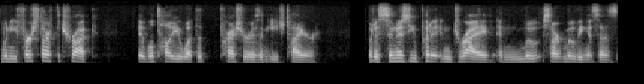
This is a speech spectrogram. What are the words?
when you first start the truck, it will tell you what the pressure is in each tire. But as soon as you put it in drive and move, start moving, it says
